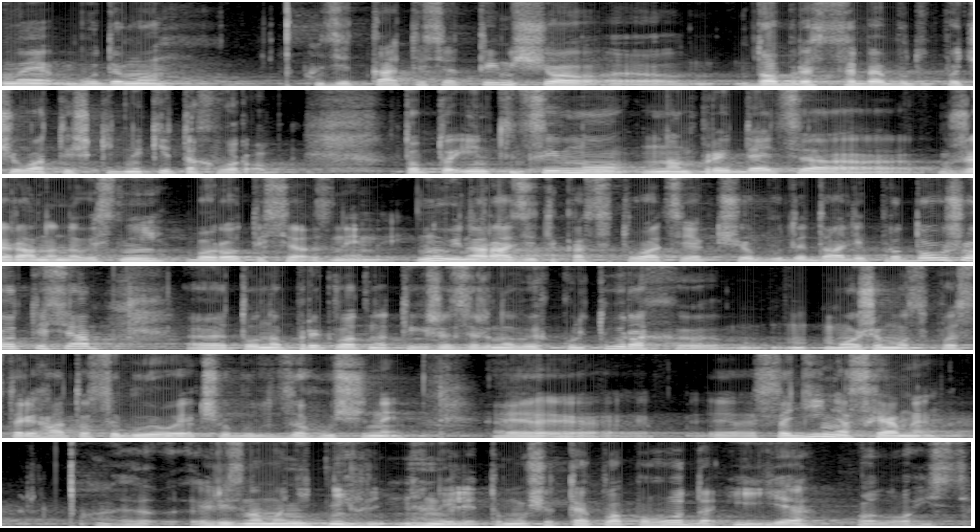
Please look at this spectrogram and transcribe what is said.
Ми будемо зіткатися тим, що е, добре себе будуть почувати шкідники та хвороби. Тобто інтенсивно нам прийдеться вже рано навесні боротися з ними. Ну і наразі така ситуація, якщо буде далі продовжуватися, е, то, наприклад, на тих же зернових культурах е, можемо спостерігати, особливо якщо будуть загущені е, е, садіння схеми. е, Різноманітні гнилі, тому що тепла погода і є вологість.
